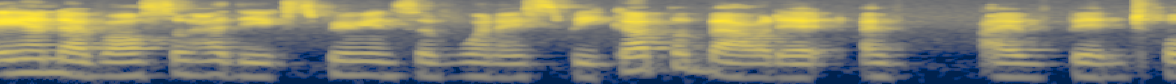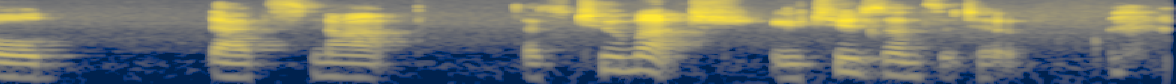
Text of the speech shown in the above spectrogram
and I've also had the experience of when I speak up about it, I've I've been told that's not that's too much. You're too sensitive.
